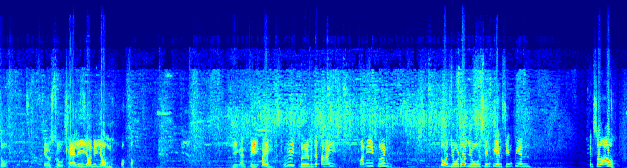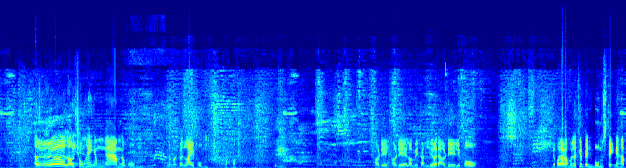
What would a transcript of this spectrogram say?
สุเอลสุแครี่ยอดนิยมโอ้โห ยิงอันติไปเฮ้ยปืนมันจะตายมานี่ปืนโดนอยู่โดนอยู่เสียงเปลี่ยนเสียงเปลี่ยนเอนโซเอาเออ เราชงให้งามๆครับผม แล้วมันก็ไล่ผม เอาเดเอาเดเรามีตัดเลือดเอาเดลิโป้เดี๋ยวพอเราผมจะขึ้นเป็นบูมสติ๊กนะครับ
